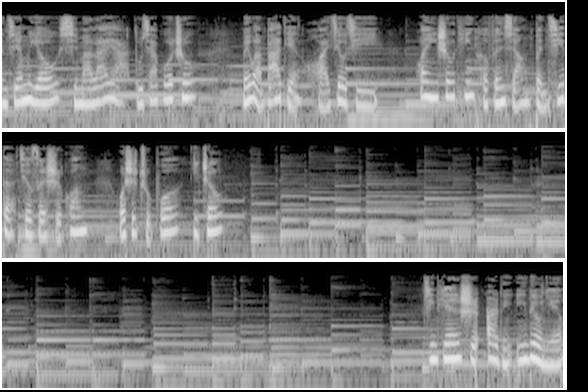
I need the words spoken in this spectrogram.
本节目由喜马拉雅独家播出，每晚八点怀旧记忆，欢迎收听和分享本期的旧色时光，我是主播一周。今天是二零一六年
